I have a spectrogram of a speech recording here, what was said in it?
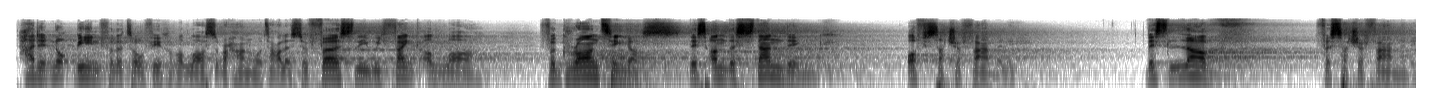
had it not been for the tawfiq of Allah subhanahu wa ta'ala. So, firstly, we thank Allah for granting us this understanding of such a family, this love for such a family.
